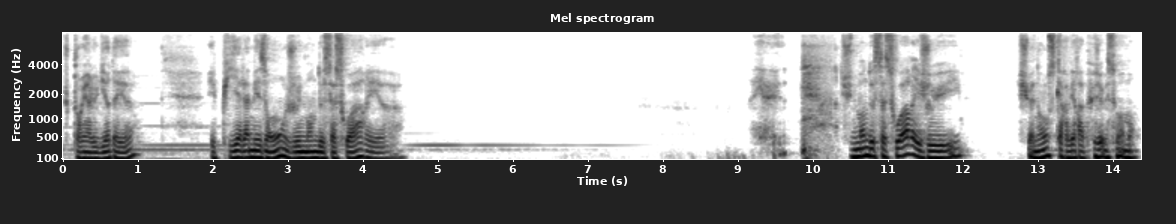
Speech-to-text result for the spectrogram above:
Je peux rien lui dire d'ailleurs. Et puis à la maison, je lui demande de s'asseoir et, euh, euh je lui demande de s'asseoir et je lui, je lui annonce qu'elle ne reverra plus jamais ce moment.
